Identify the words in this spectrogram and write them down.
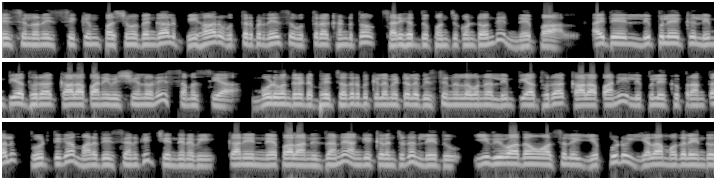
దేశంలోని సిక్కిం పశ్చిమ బెంగాల్ బీహార్ ఉత్తరప్రదేశ్ ఉత్తరాఖండ్తో సరిహద్దు పంచుకుంటోంది నేపాల్. అయితే లిపులేక్ లింపియాధుర కాలాపాని విషయంలోనే సమస్య. మూడు వందల డెబ్బై చదరపు కిలోమీటర్ల విస్తీర్ణంలో ఉన్న లింపియాధుర కాలాపాని లిపులేక్ ప్రాంతాలు పూర్తిగా మన దేశానికి చెందినవి. కానీ నేపాల్ ఆ నిజాన్ని అంగీకరించడం లేదు. ఈ వివాదం అసలు ఎప్పుడు ఎలా మొదలైందో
